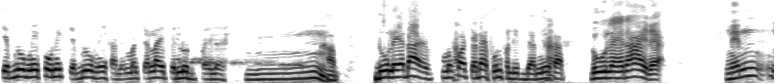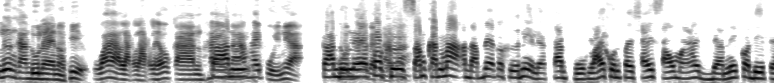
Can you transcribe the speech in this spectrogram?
เก็บลูกนี้พวกนี้เก็บลูกนี้ครับเนี่ยมันจะไล่เป็นรุ่นไปเลยอืมครับ ดูแลได้มันครับก็จะได้ผลผลิตแบบนี้ครับครับดูแลได้แหละ เน้นเรื่องการดูแลหน่อยพี่ว่าหลักๆ แล้วการให้การ น้ำให้ปุ๋ยเนี่ย การดูแลควรให้แบบก็คือไหนบ้างสำคัญมากอันดับแรกก็คือนี่แหละการปลูกหลายคนไปใช้เสาไม้ แบบนี้ก็ดีแต่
